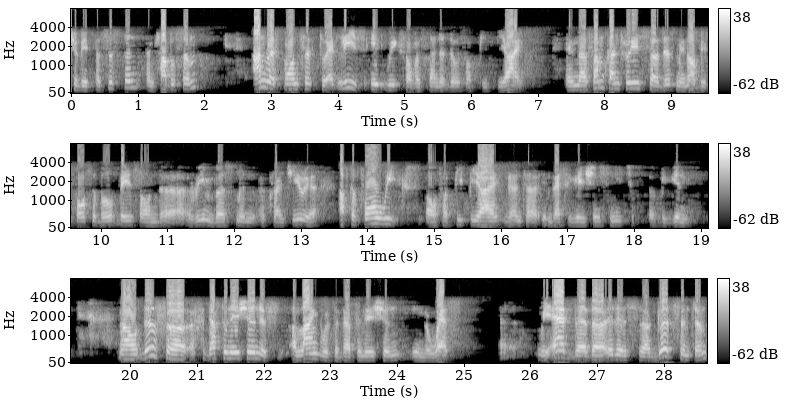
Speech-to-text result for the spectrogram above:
should be persistent and troublesome, unresponsive to at least eight weeks of a standard dose of PPI. In uh, some countries, uh, this may not be possible based on the reimbursement criteria. After four weeks of a PPI, then uh, investigations need to uh, begin. Now, this uh, definition is aligned with the definition in the West. Uh, we add that it is GERD symptoms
